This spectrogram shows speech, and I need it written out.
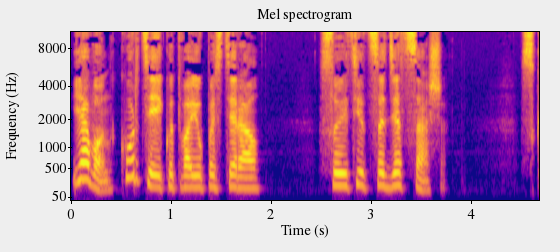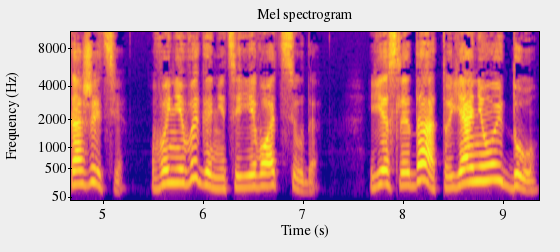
Я вон, куртейку твою постирал». Суетится дед Саша. «Скажите, вы не выгоните его отсюда? Если да, то я не уйду»,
